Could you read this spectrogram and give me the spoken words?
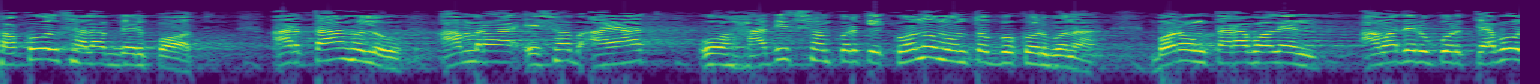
সকল সালাবদের পথ। আর তা হল, আমরা এসব আয়াত ও হাদিস সম্পর্কে কোনো মন্তব্য করব না, বরং তারা বলেন, আমাদের উপর কেবল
